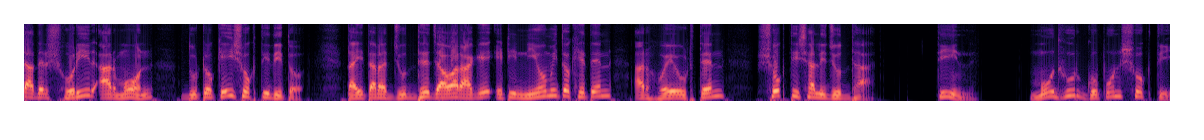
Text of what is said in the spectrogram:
তাদের শরীর আর মন দুটোকেই শক্তি দিত। তাই তারা যুদ্ধে যাওয়ার আগে এটি নিয়মিত খেতেন আর হয়ে উঠতেন শক্তিশালী যোদ্ধা। তিন মধুর গোপন শক্তি।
